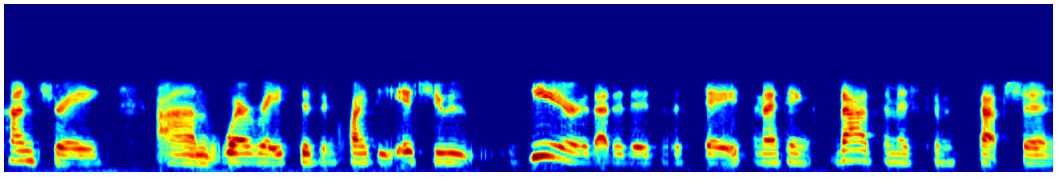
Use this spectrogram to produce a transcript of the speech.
country um, where race isn't quite the issue here that it is in the states, and I think that's a misconception.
